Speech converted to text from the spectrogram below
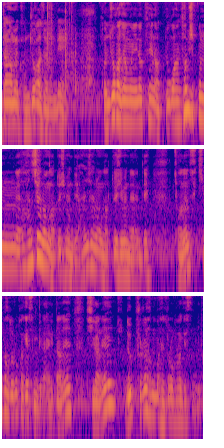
다음에 건조 과정인데 건조 과정은 이렇게 놔두고 한 30분에서 1시간 정도 놔두시면 돼요. 1시간 정도 놔두시면 되는데 저는 skip하도록 하겠습니다. 일단은 시간을 loop를 한번 해도록 하겠습니다.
